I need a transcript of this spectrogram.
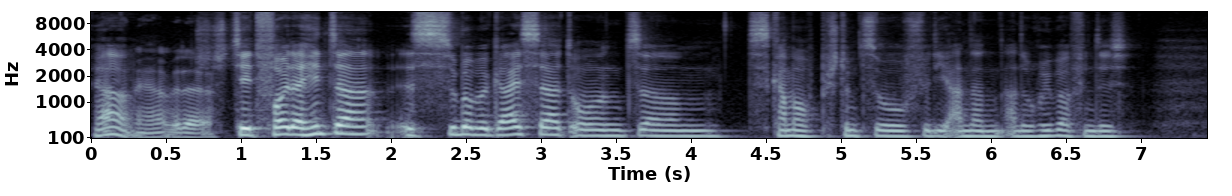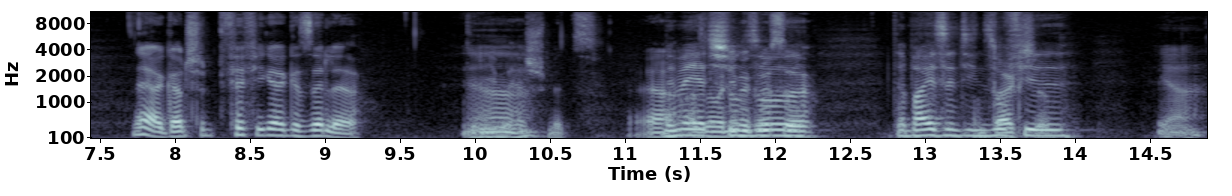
Ja, Ja, wieder. steht voll dahinter, ist super begeistert und ähm, das kam auch bestimmt so für die anderen alle rüber, finde ich. Ja, ganz schön pfiffiger Geselle, der liebe Ja. Herr Schmitz. Ja, Wenn wir jetzt liebe schon so- Grüße. Dabei sind ihnen Und so Dankeschön. viel ja,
